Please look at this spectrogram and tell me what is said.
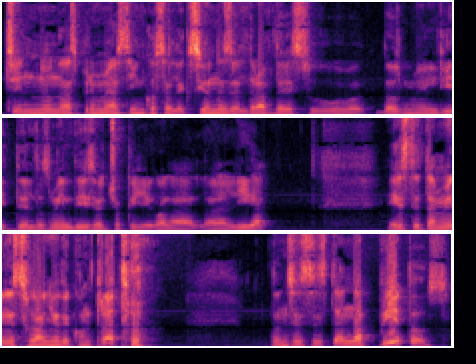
tiene unas primeras cinco selecciones del draft de su del 2018 que llegó a la liga. Este también es su año de contrato. Entonces están aprietos.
